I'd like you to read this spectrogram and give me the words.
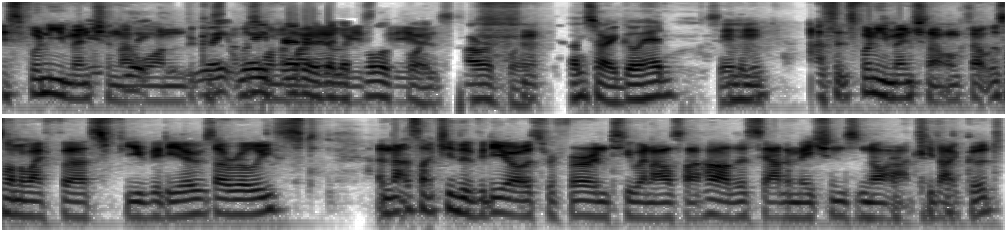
It's funny you mentioned that one because way, that was way one better of my than a bullet point PowerPoint. I'm sorry. Go ahead. Say mm-hmm. As it's funny you mentioned that one because that was one of my first few videos I released, and that's actually the video I was referring to when I was like, "Oh, this animation's not actually that good."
